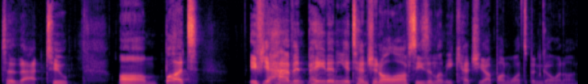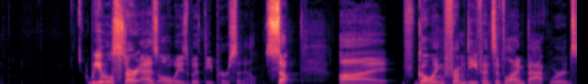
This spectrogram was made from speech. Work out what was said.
to that too. Um, but if you haven't paid any attention all off season, let me catch you up on what's been going on. We will start as always with the personnel. So, uh, going from defensive line backwards,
